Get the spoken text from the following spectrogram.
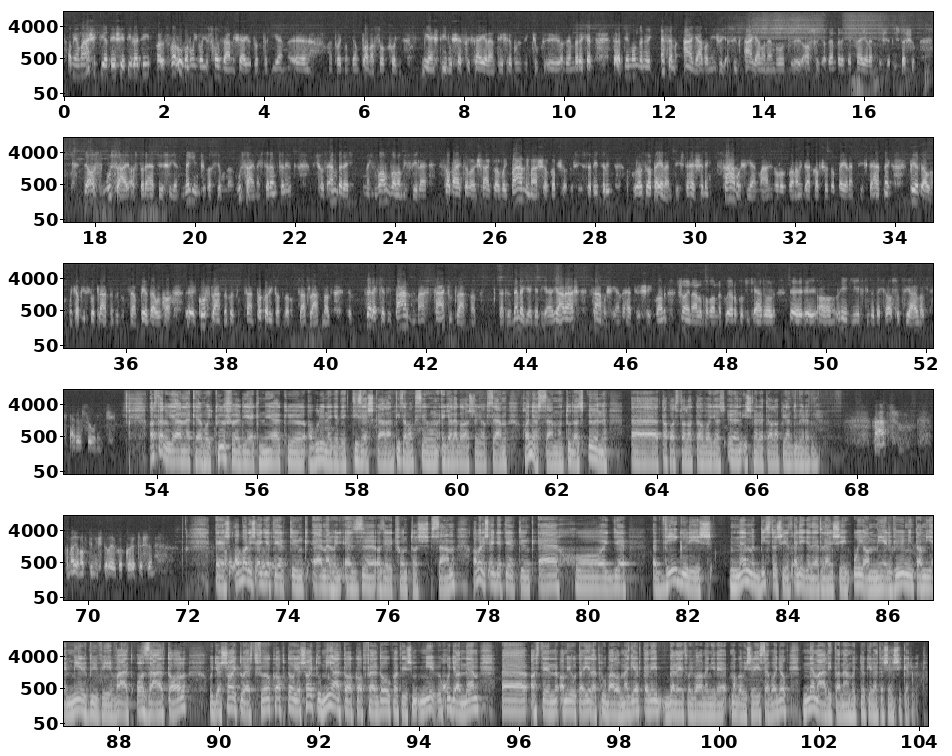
Ami a másik kérdését illeti, az valóban úgy van, hogy ez hozzám is eljutottak ilyen, hát hogy mondjam, panaszok, hogy milyen stílus ez, hogy feljelentésre buzdítjuk az embereket. Szeretném mondani, hogy eszem ágában nincs, hogy eszünk ágában nem volt az, hogy az embereket feljelentésre biztosunk, de azt muszáj, azt a lehetőséget, megint csak azt kell mondani, muszáj megteremtenünk, hogyha az embereknek van valamiféle szabálytalansággal, vagy bármi mással kapcsolatos észrevételünk, akkor azzal bejelentést tehessenek. Számos ilyen más dolog van, amivel kapcsolatban bejelentést tehetnek. Például, ha kutyapiszkot látnak az utcán, például, ha koszt látnak az utcán, takarítatlan utcát látnak, ö, verekedik, bármi más kátyút látnak, tehát ez nem egy egyedi eljárás, számos ilyen lehetőség van. Sajnálom, ha vannak olyanok, akik erről a régi évtizedekre asszociálnak, erről szó nincs. Azt árulja el nekem, hogy külföldiek nélkül a buli negyed egy tízes skálán, tíz a maximum, egy a legalacsonyabb szám. Hanyas számon tud az ön e, tapasztalata, vagy az ön ismerete alapján dübörögni? Hát, ha nagyon optimista vagyok, akkor ötösen. És abban is egyetértünk el, mert hogy ez azért egy fontos szám, abban is egyetértünk el, hogy végül is nem biztos, hogy az elégedetlenség olyan mérvű, mint amilyen mérvűvé vált azáltal, hogy a sajtó ezt fölkapta, hogy a sajtó mi által kap fel dolgokat, és mi, hogyan nem, e, azt én amióta élet próbálom megérteni, belejött vagy valamennyire magam is része vagyok, nem állítanám, hogy tökéletesen sikerült.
